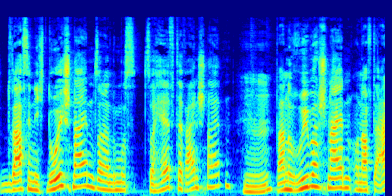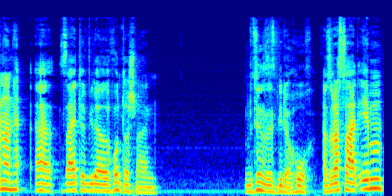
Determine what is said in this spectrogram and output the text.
du darfst ihn nicht durchschneiden, sondern du musst zur Hälfte reinschneiden, dann rüberschneiden und auf der anderen äh, Seite wieder runterschneiden. Beziehungsweise wieder hoch. Also dass du halt eben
